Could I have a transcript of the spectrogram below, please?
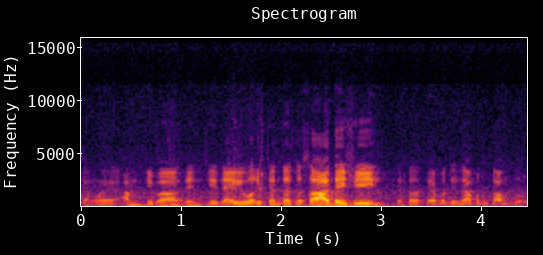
त्यामुळे आमची भा त्यांची द्यावी वरिष्ठांचा जसा आदेश येईल तसा त्या पद्धतीने आपण काम करू.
